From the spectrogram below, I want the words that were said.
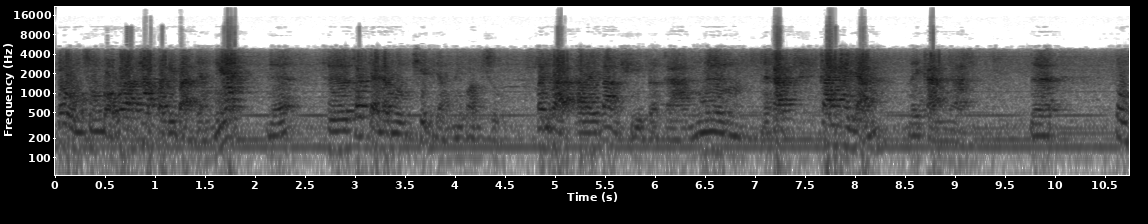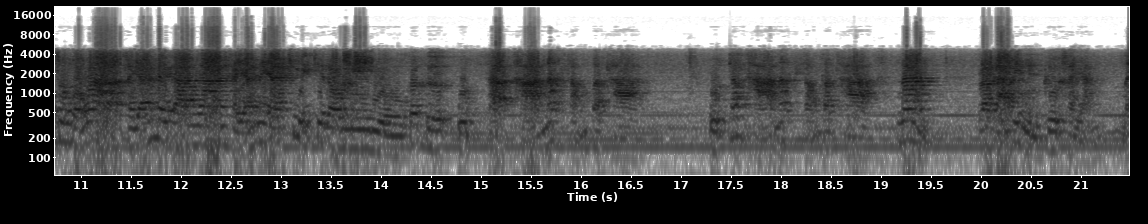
พระองค์ทรงบอกว่าถ้าปฏิบัติอย่างเนี้ยเนี่ยเธอก็จะดำรงชีพอย่างมีความสุขปฏิบัติอะไรบ้างสี่ประการหนึ่งนะครับ การขยันในการงานนะพระองค์ทรงบอกว่าขยันในการงานขยันในอาชีพที่เรามีอยู่ก็คืออุตถฐานสัมปทา อุตถฐานสัมปทา นั่นประการที่หนึ่งคือขยันใน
